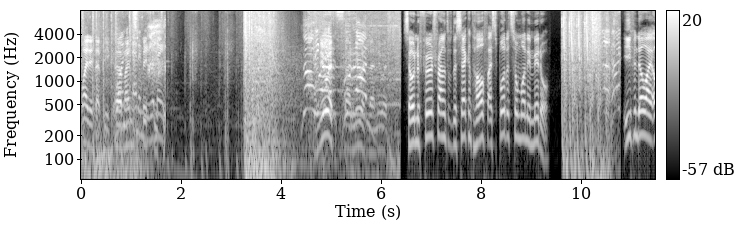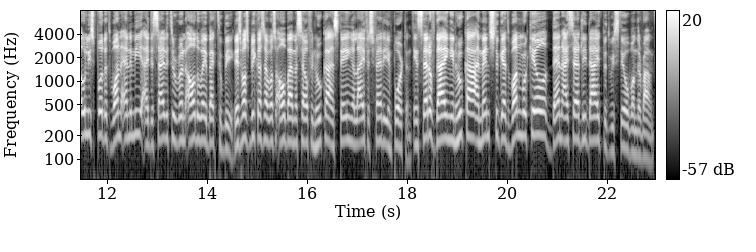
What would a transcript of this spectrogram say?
Why did I peek? Uh, One 50. remaining. I knew it! I knew it, I knew it. So in the first round of the second half, I spotted someone in middle. Even though I only spotted one enemy, I decided to run all the way back to B. This was because I was all by myself in hookah and staying alive is very important. Instead of dying in hookah, I managed to get one more kill, then I sadly died, but we still won the round.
